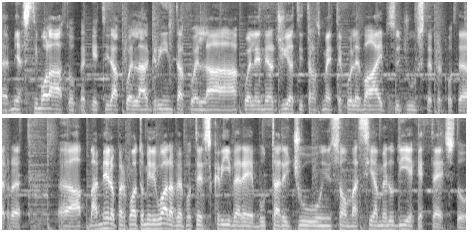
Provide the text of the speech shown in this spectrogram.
eh, mi ha stimolato perché ti dà quella grinta, quella, quell'energia, ti trasmette quelle vibes giuste per poter, eh, almeno per quanto mi riguarda, per poter scrivere e buttare giù, insomma, sia melodie che testo.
